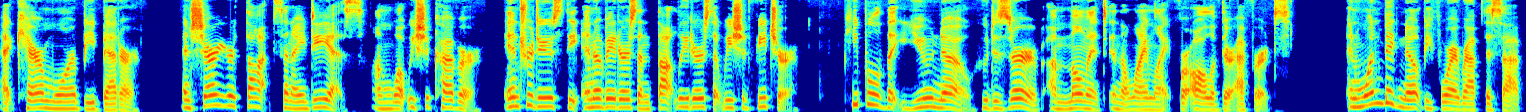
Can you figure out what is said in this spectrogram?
at Care More Be Better and share your thoughts and ideas on what we should cover. Introduce the innovators and thought leaders that we should feature, people that you know who deserve a moment in the limelight for all of their efforts. And one big note before I wrap this up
